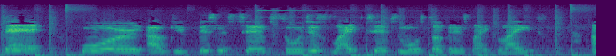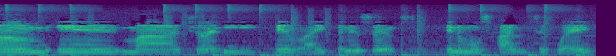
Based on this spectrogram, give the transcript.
that, or I'll give business tips or just life tips. Most of it is like life, um, and my journey in life in a sense, in the most positive way.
